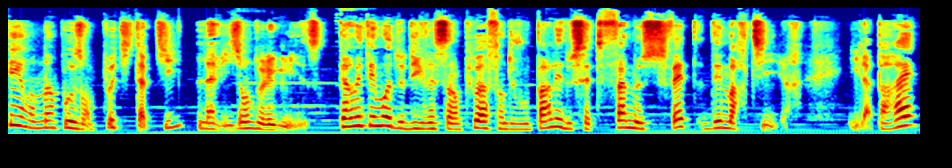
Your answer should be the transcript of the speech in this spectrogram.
et en imposant petit à petit la vision de l'Église. Permettez-moi de digresser un peu afin de vous parler de cette fameuse fête des martyrs. Il apparaît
